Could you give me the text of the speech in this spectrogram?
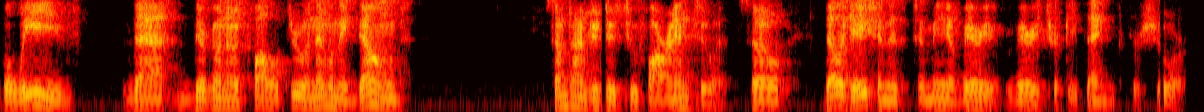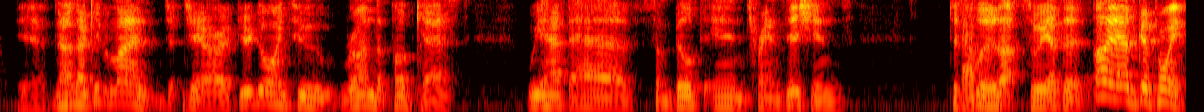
believe that they're going to follow through. And then when they don't, sometimes you're just too far into it. So delegation is to me a very very tricky thing for sure. Yeah. Now now keep in mind, J- Jr. If you're going to run the pubcast, we have to have some built-in transitions to split uh-huh. it up. So we have to. Oh yeah, that's a good point.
